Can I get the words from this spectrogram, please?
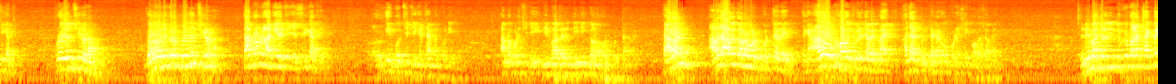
ঠিক আছে। প্রয়োজন ছিল না। গণভোটের কোনো প্রয়োজন ছিল না। তারপর আমরা রাজি হয়েছি যে ঠিক আছে। কি বলছে, ঠিক আছে, আমরা করি। আমরা বলেছি যে নির্বাচনের দিনই গণভোট করতে হবে। কারণ আলাদাভাবে গণভোট করতে হলে থেকে আরও খরচ বেড়ে যাবে, প্রায় হাজার কোটি টাকার উপরে সেই খরচ হবে। নির্বাচনের দিন দুটো ব্যালট থাকবে,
